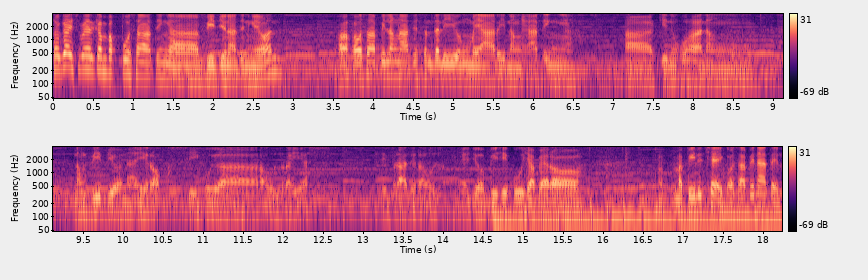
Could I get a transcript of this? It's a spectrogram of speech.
So guys, welcome back po sa ating ah, video natin ngayon. Ah, kausapin lang natin sandali yung may-ari ng ating ah, kinukuha ng ng video na Aerox, si Kuya Raul Reyes, si Brother Raul. Medyo busy po siya pero ma- mapilit siya eh. Kausapin natin.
